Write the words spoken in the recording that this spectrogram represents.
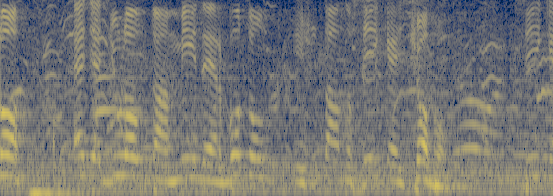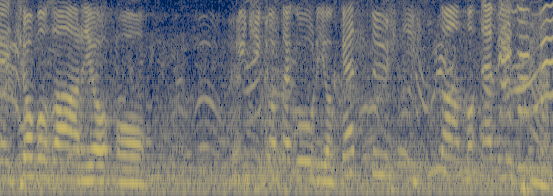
Gyula, egyet Gyula után Méder Boton, és utána Székely Csaba. Székely Csaba zárja a kicsi kategória kettős, és utána ebédszünet.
